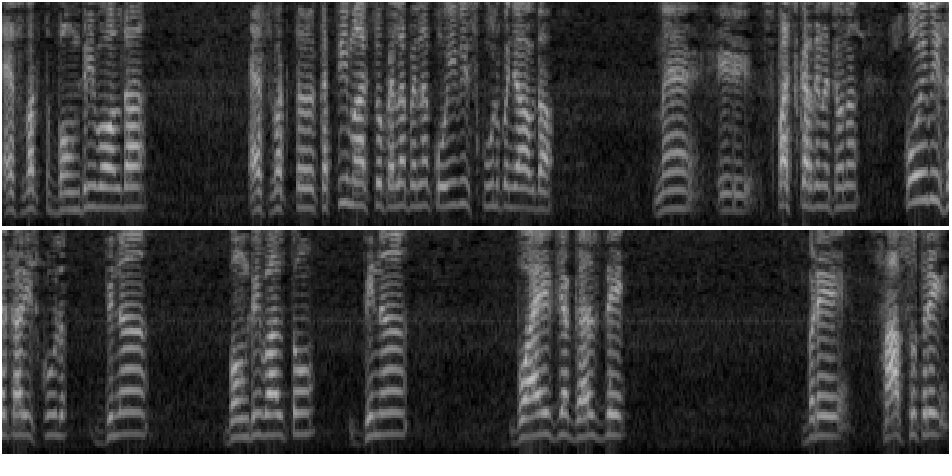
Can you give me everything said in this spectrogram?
ਇਸ ਵਕਤ ਬਾਉਂਡਰੀ ਵਾਲ ਦਾ, ਇਸ ਵਕਤ 31 ਮਾਰਚ ਤੋਂ ਪਹਿਲਾਂ ਪਹਿਲਾਂ ਕੋਈ ਵੀ ਸਕੂਲ ਪੰਜਾਬ ਦਾ, ਮੈਂ ਇਹ ਸਪਸ਼ਟ ਕਰ ਦੇਣਾ ਚਾਹੁੰਦਾ, ਕੋਈ ਵੀ ਸਰਕਾਰੀ ਸਕੂਲ ਬਿਨਾ ਬਾਉਂਡਰੀ ਵਾਲ ਤੋਂ, ਬਿਨਾ ਬॉयਜ਼ ਜਾਂ ਗਰਲਸ ਦੇ ਬੜੇ ਸਾਫ਼ ਸੁਥਰੇ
